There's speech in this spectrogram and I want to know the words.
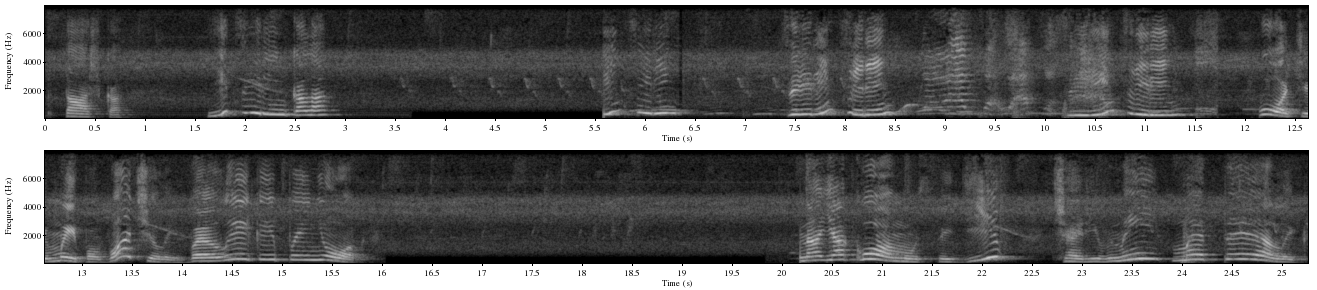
пташка і цвірінькала. Цвірінь, цвірінь. Цвірінь, цвірінь. Цвірінь, цвірінь. Потім ми побачили великий пеньок, на якому сидів чарівний метелик.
